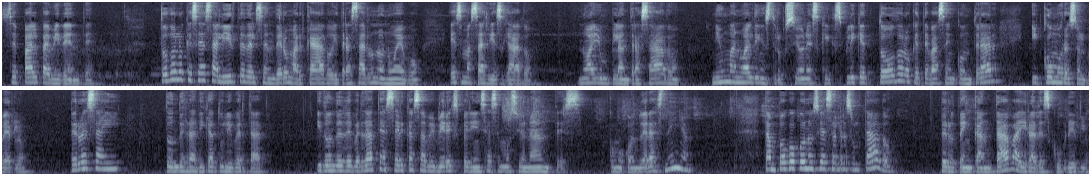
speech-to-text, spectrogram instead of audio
se palpa evidente. Todo lo que sea salirte del sendero marcado y trazar uno nuevo es más arriesgado. No hay un plan trazado, ni un manual de instrucciones que explique todo lo que te vas a encontrar y cómo resolverlo. Pero es ahí donde radica tu libertad y donde de verdad te acercas a vivir experiencias emocionantes, como cuando eras niño. Tampoco conocías el resultado, pero te encantaba ir a descubrirlo.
